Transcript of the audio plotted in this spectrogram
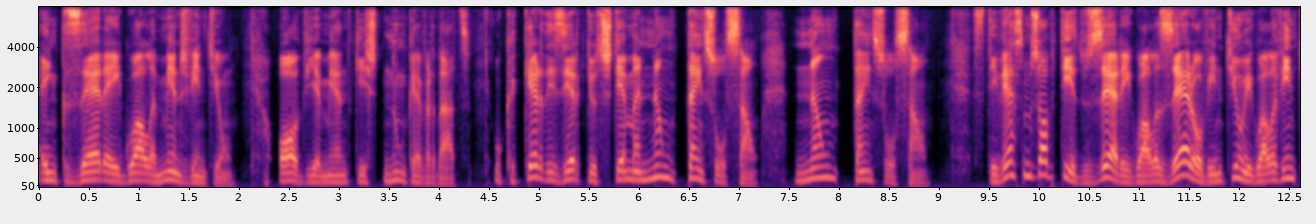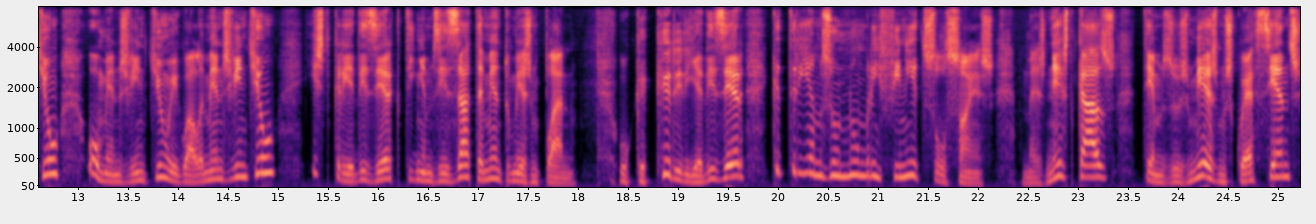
em que zero é igual a menos 21. Obviamente que isto nunca é verdade, o que quer dizer que o sistema não tem solução. Não tem solução. Se tivéssemos obtido 0 igual a 0, ou 21 igual a 21, ou menos 21 igual a menos 21, isto queria dizer que tínhamos exatamente o mesmo plano. O que quereria dizer que teríamos um número infinito de soluções, mas neste caso temos os mesmos coeficientes,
